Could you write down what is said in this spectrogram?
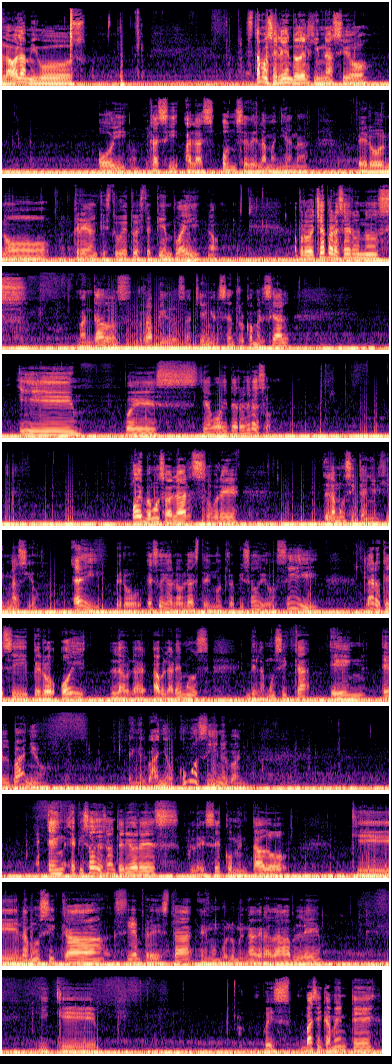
Hola, hola amigos. Estamos saliendo del gimnasio hoy casi a las 11 de la mañana, pero no crean que estuve todo este tiempo ahí, no. Aproveché para hacer unos mandados rápidos aquí en el centro comercial y pues ya voy de regreso. Hoy vamos a hablar sobre la música en el gimnasio. Hey, pero eso ya lo hablaste en otro episodio. Sí, claro que sí, pero hoy hablaremos de la música en el baño. En el baño, ¿cómo así en el baño? En episodios anteriores les he comentado que la música siempre está en un volumen agradable y que pues básicamente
